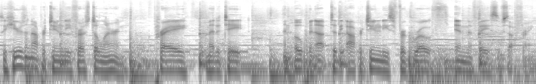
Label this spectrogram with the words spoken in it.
So here's an opportunity for us to learn, pray, meditate, and open up to the opportunities for growth in the face of suffering.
